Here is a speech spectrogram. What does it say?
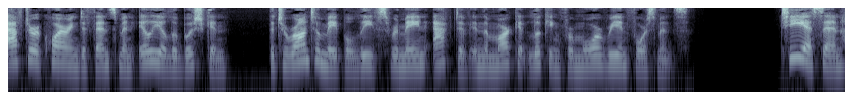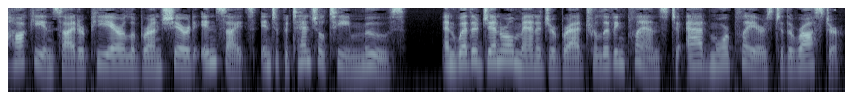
After acquiring defenseman Ilya Lyubushkin, the Toronto Maple Leafs remain active in the market looking for more reinforcements. TSN hockey insider Pierre LeBrun shared insights into potential team moves and whether general manager Brad Treliving plans to add more players to the roster.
